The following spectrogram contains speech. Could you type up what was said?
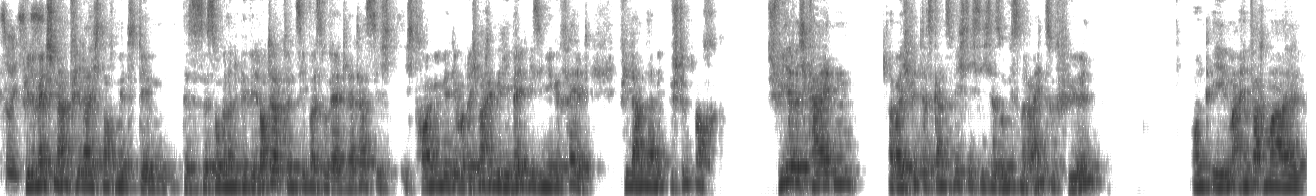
So ist Viele es. Menschen haben vielleicht noch mit dem, das ist das sogenannte Pipi-Lotta-Prinzip, was du da erklärt hast, ich, ich träume mir die oder ich mache mir die Welt, wie sie mir gefällt. Viele haben damit bestimmt noch Schwierigkeiten, aber ich finde es ganz wichtig, sich da so ein bisschen reinzufühlen und eben einfach mal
